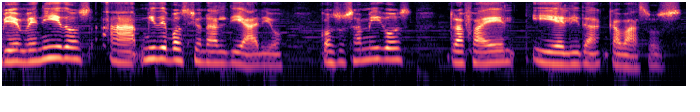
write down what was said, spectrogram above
Bienvenidos a mi devocional diario con sus amigos Rafael y Elida Cavazos.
